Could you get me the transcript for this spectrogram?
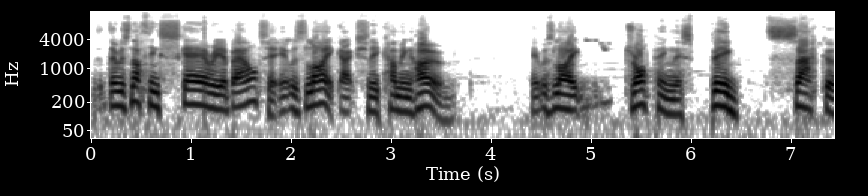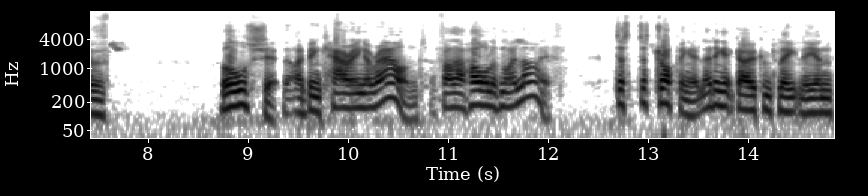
there was nothing scary about it. It was like actually coming home. It was like dropping this big sack of bullshit that I'd been carrying around for the whole of my life. Just, just dropping it, letting it go completely, and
